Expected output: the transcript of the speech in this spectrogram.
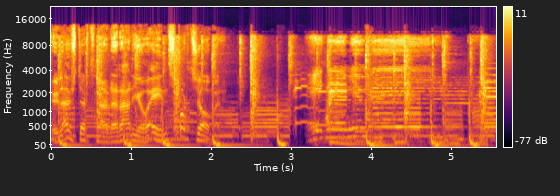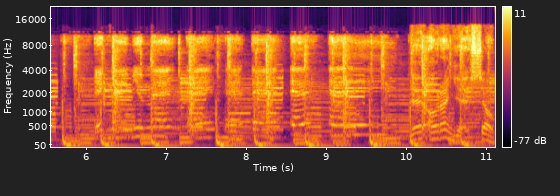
U luistert naar de Radio 1 Sportzomer. Ik neem je mee. Ik neem je mee. Hey, hey, hey, hey, hey. De Oranje Soap.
